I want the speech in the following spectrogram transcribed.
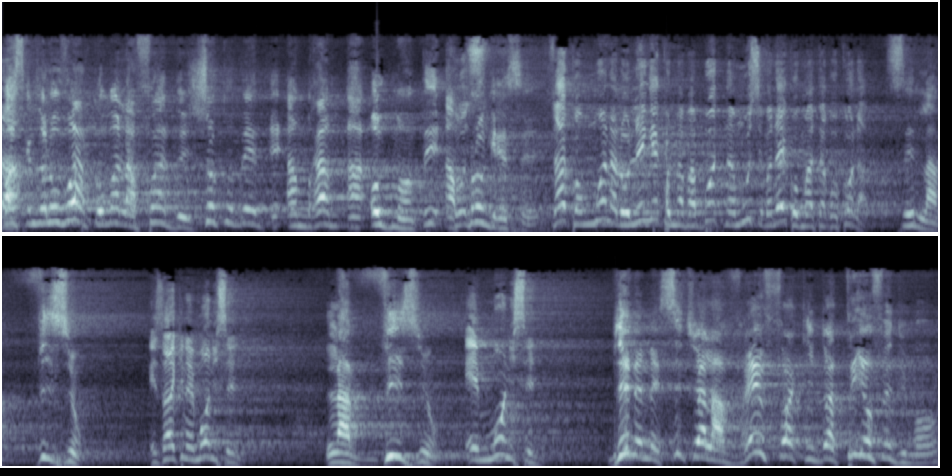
parce que nous allons voir comment la foi de Jochebed et Amram a augmenté, a progressé. C'est la vision. La vision. Bien-aimé, si tu as la vraie foi qui doit triompher du monde,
